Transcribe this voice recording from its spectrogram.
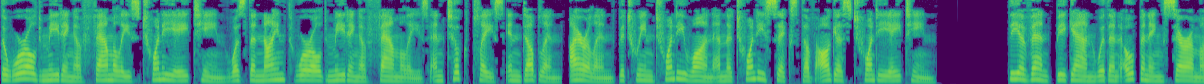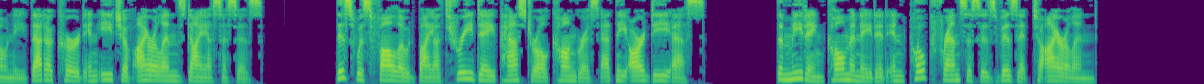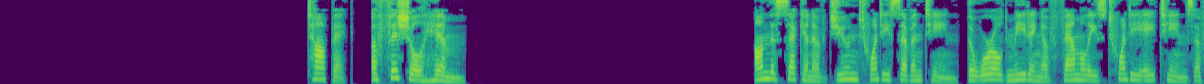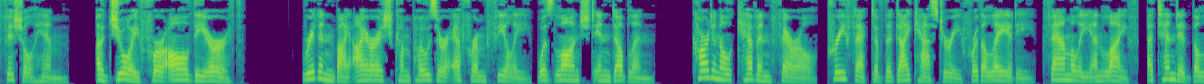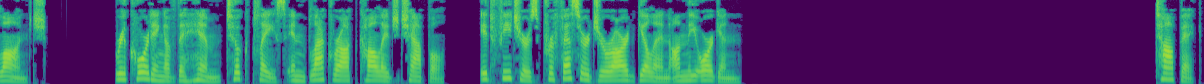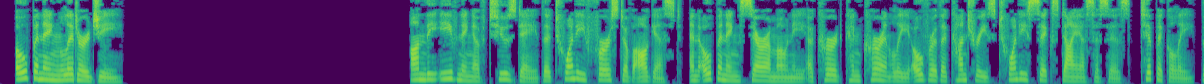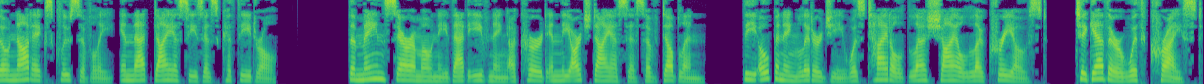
The World Meeting of Families 2018 was the ninth World Meeting of Families and took place in Dublin, Ireland between 21 and 26 August 2018. The event began with an opening ceremony that occurred in each of Ireland's dioceses. This was followed by a three-day pastoral congress at the RDS. The meeting culminated in Pope Francis's visit to Ireland. Topic: Official hymn. On 2 June 2017, the World Meeting of Families 2018's official hymn, "'A Joy for All the Earth' written by Irish composer Ephrem Feeley was launched in Dublin. Cardinal Kevin Farrell, prefect of the Dicastery for the Laity, Family and Life, attended the launch. Recording of the hymn took place in Blackrock College Chapel. It features Professor Gerard Gillen on the organ. Opening liturgy On the evening of Tuesday 21 August, an opening ceremony occurred concurrently over the country's 26 dioceses, typically though not exclusively in that diocese's cathedral. The main ceremony that evening occurred in the Archdiocese of Dublin. The opening liturgy was titled Le Chiel le Christ, Together with Christ,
